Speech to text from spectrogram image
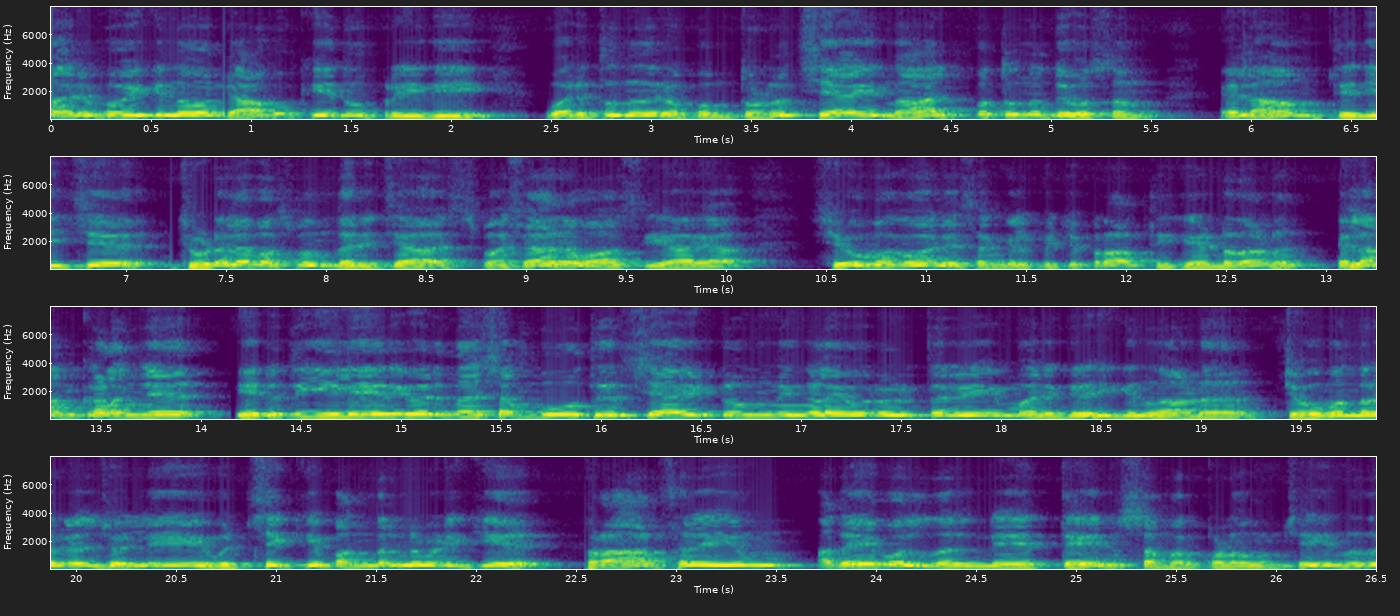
അനുഭവിക്കുന്നവർ രാഹു കേതു പ്രീതി വരുത്തുന്നതിനൊപ്പം തുടർച്ചയായി നാൽപ്പത്തൊന്ന് ദിവസം എല്ലാം ത്യജിച്ച് ചുടലഭസ്മം ധരിച്ച ശ്മശാനവാസിയായ ശിവഭഗവാനെ സങ്കല്പിച്ച് പ്രാർത്ഥിക്കേണ്ടതാണ്. എല്ലാം കളഞ്ഞ് എരുതിയിലേറി വരുന്ന ശംഭു തീർച്ചയായിട്ടും നിങ്ങളെ ഓരോരുത്തരെയും അനുഗ്രഹിക്കുന്നതാണ്. ശിവമന്ത്രങ്ങൾ ചൊല്ലി ഉച്ചയ്ക്ക് പന്ത്രണ്ട് മണിക്ക് പ്രാർത്ഥനയും അതേപോലെ തന്നെ തേൻ സമർപ്പണവും ചെയ്യുന്നത്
